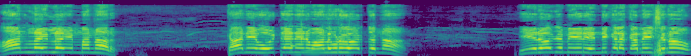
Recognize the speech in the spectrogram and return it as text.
ఆన్లైన్లో ఇమ్మన్నారు. కానీ ఒకటే నేను వాళ్ళు కూడా కోరుతున్నా. ఈరోజు మీరు ఎన్నికల కమిషను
